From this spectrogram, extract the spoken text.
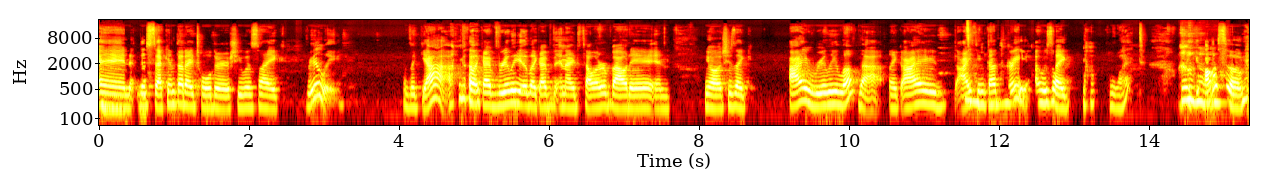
Mm-hmm. And the second that I told her, she was like, "Really?" I was like, "Yeah." like I've really like I've and I tell her about it, and you know, she's like, "I really love that. Like I I think that's mm-hmm. great." I was like, "What?" Like awesome.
